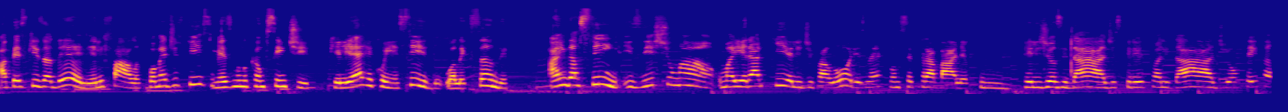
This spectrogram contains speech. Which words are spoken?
a pesquisa dele, ele fala como é difícil, mesmo no campo científico, que ele é reconhecido, o Alexander, Ainda assim, existe uma, uma hierarquia ali de valores, né? Quando você trabalha com religiosidade, espiritualidade, ou tenta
